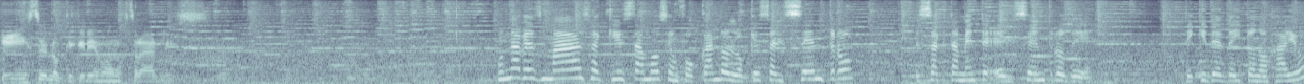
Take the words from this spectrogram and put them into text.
esto es lo que queremos mostrarles. Una vez más aquí estamos enfocando lo que es el centro, exactamente el centro de de aquí de Dayton, Ohio.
